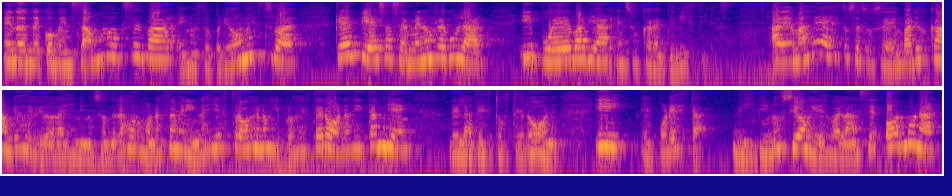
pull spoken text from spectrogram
en donde comenzamos a observar en nuestro periodo menstrual que empieza a ser menos regular y puede variar en sus características. Además de esto, se suceden varios cambios debido a la disminución de las hormonas femeninas y estrógenos y progesteronas y también de la testosterona. Y es por esta disminución y desbalance hormonal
